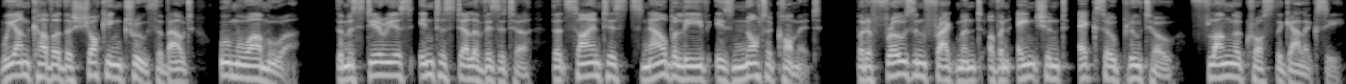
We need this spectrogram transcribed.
we uncover the shocking truth about Oumuamua, the mysterious interstellar visitor that scientists now believe is not a comet, but a frozen fragment of an ancient exopluto flung across the galaxy.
